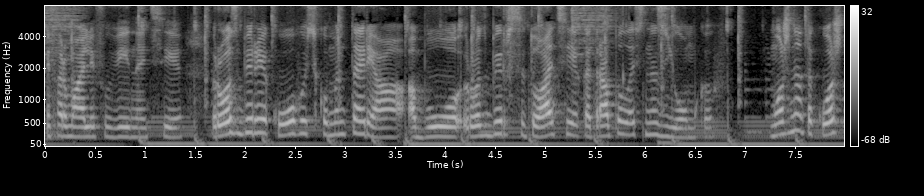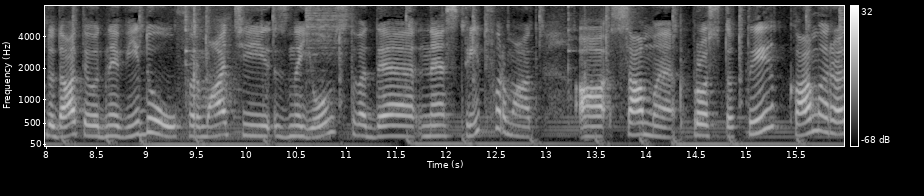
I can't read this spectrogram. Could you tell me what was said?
неформалів у Вінниці, розбір якогось коментаря або розбір ситуації, яка трапилась на зйомках. Можна також додати одне відео у форматі знайомства, де не стріт формат, а саме просто ти, камера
